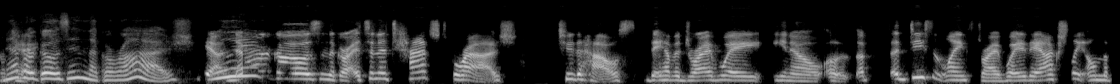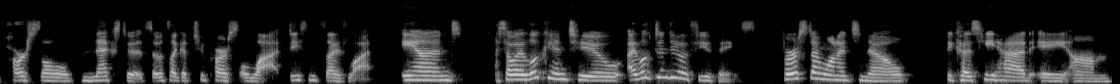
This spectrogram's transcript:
Okay. Never goes in the garage. Yeah, really? never goes in the garage. It's an attached garage to the house. They have a driveway, you know, a, a, a, decent length driveway. They actually own the parcel next to it. So it's like a two parcel lot, decent sized lot. And so I look into I looked into a few things. First I wanted to know because he had a um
